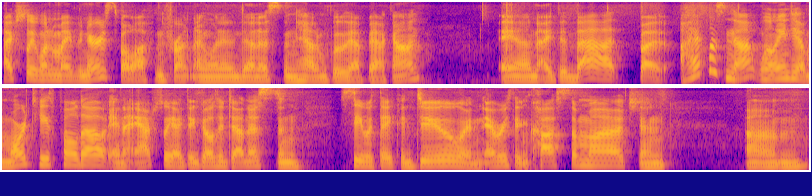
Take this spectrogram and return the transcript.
Actually, one of my veneers fell off in the front, and I went to the dentist and had him glue that back on. And I did that, but I was not willing to have more teeth pulled out. And I actually, I did go to the dentist and see what they could do, and everything cost so much. And, um,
